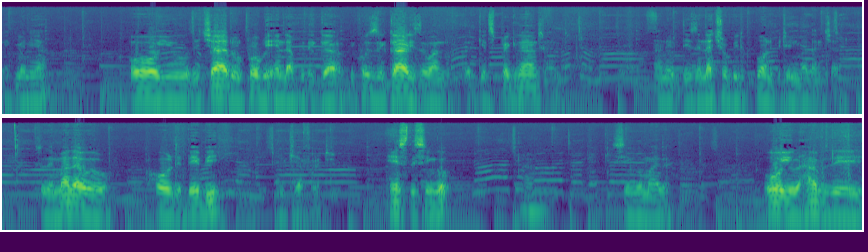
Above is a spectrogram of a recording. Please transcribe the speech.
like many are, or you the child will probably end up with a girl because the girl is the one that gets pregnant and and there's a natural bond between mother and child. So the mother will hold the baby and care for it. Hence the single single mother. Or you'll have the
